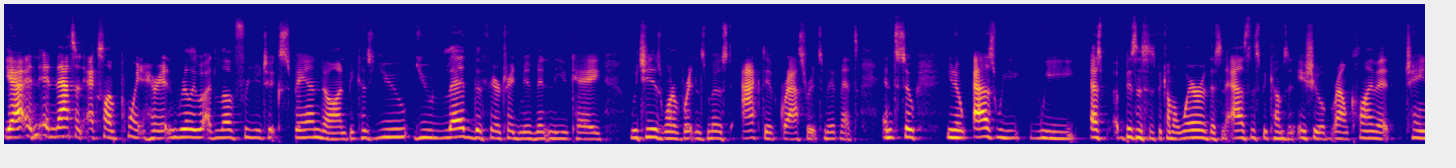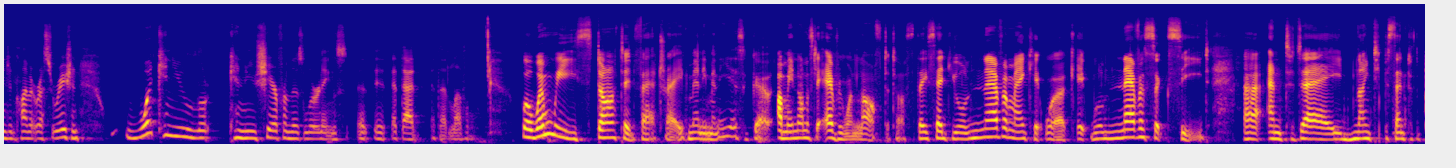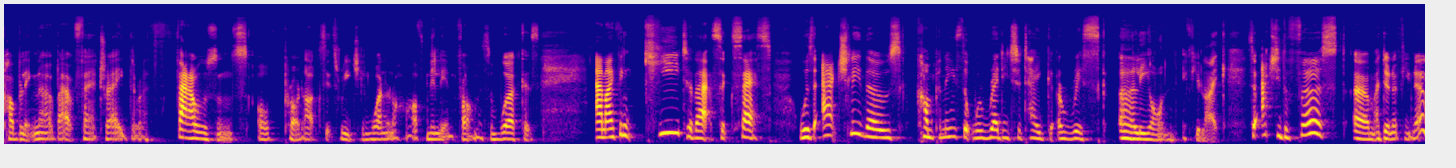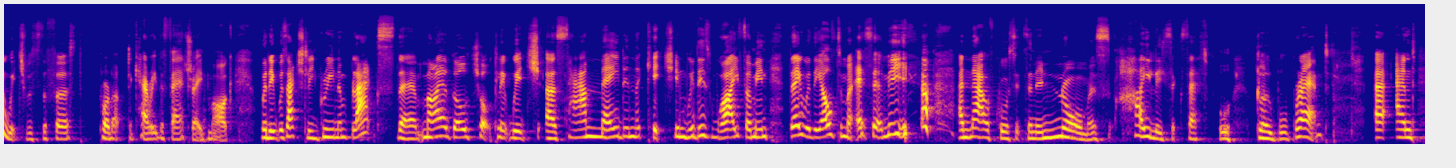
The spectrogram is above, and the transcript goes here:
Yeah, and, and that's an excellent point, Harriet. And really, I'd love for you to expand on because you you led the fair trade movement in the UK which is one of Britain's most active grassroots movements. And so, you know, as we we as businesses become aware of this, and as this becomes an issue around climate change and climate restoration, what can you learn? Can you share from those learnings at, at that at that level? Well, when we started Fair Trade many, many years ago, I mean, honestly, everyone laughed at us. They said, You'll never make it work, it will never succeed. Uh, and today, 90% of the public know about Fair Trade. There are thousands of products. It's reaching one and a half million farmers and workers. And I think key to that success was actually those companies that were ready to take a risk early on, if you like. So, actually, the first, um, I don't know if you know which was the first product to carry the fair trade mark, but it was actually Green and Black's, their Maya Gold chocolate, which uh, Sam made in the kitchen with his wife. I mean, they were the ultimate SME. and now, of course, it's an enormous, highly successful global brand. Uh, and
